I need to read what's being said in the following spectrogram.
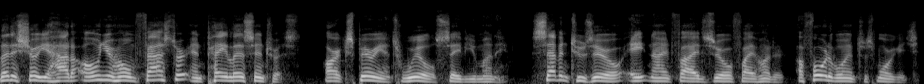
Let us show you how to own your home faster and pay less interest. Our experience will save you money. 720-895-0500. Affordable interest mortgage.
